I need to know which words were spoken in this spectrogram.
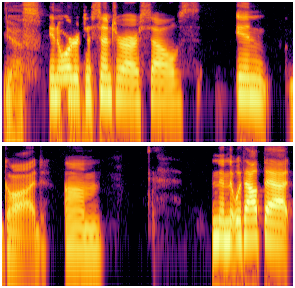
Yes. In order to center ourselves in God. Um, and then without that,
